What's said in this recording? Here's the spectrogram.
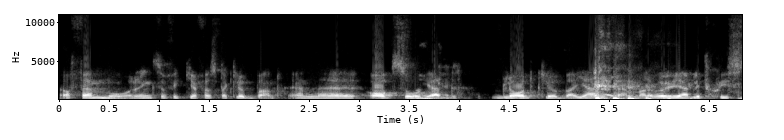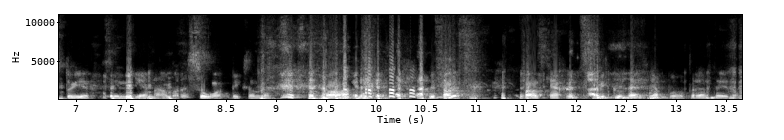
ja, femåring så fick jag första klubban. En eh, avsågad okay. bladklubba, järnfemma. Det var ju jävligt schysst att ge sin enarmade son. Liksom. Men, ja, det fanns, fanns kanske inte så mycket att välja på på den tiden.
